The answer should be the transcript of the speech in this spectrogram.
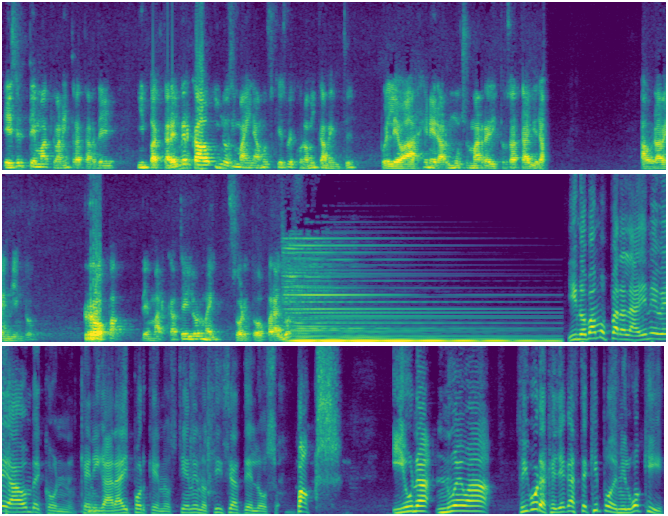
es el tema que van a tratar de impactar el mercado y nos imaginamos que eso económicamente pues le va a generar muchos más réditos a Tiger ahora vendiendo ropa de marca TaylorMade, sobre todo para el golf. Y nos vamos para la NBA, hombre, con Kenny Garay, porque nos tiene noticias de los Bucks y una nueva figura que llega a este equipo de Milwaukee.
